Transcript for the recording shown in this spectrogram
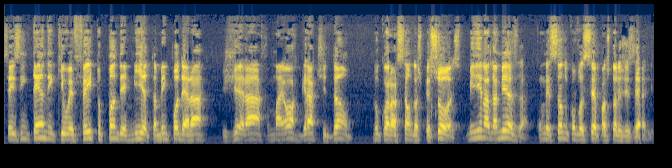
vocês entendem que o efeito pandemia também poderá gerar maior gratidão no coração das pessoas? Menina da mesa, começando com você, pastora Gisele.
